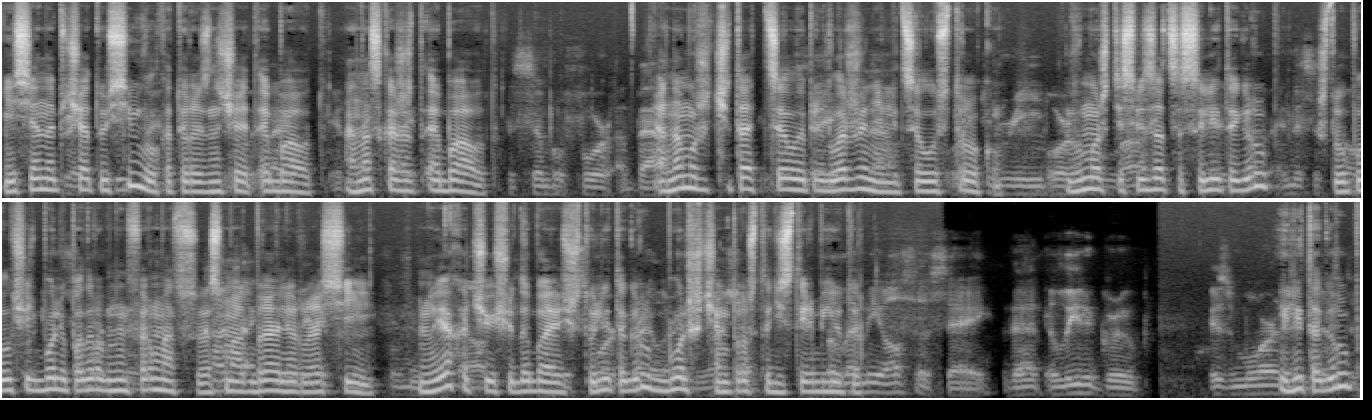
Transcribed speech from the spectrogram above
Если я напечатаю символ, который означает about, она скажет about. Она может читать целое предложение или целую строку. Вы можете связаться с Элитой Групп, чтобы получить более подробную информацию о Smart Brailler в России. Но я хочу еще добавить, что Элита Групп больше, чем просто дистрибьютор. Элита Групп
